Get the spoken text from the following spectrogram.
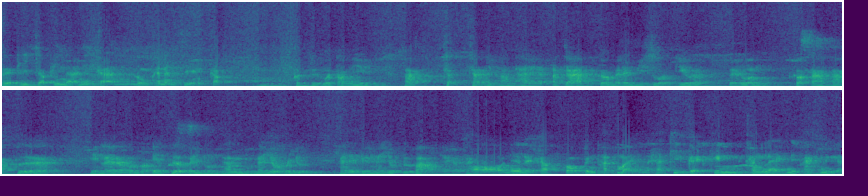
พื่อที่จะพิจารณาในการลงคะแนนเสียงครับอืมก็คือว่าตอนนี้พรรคชาชาติพันธุ์ไทยอาจารย์ก็ไม่ได้มีส่วนที่ว่าไปร่วมก่อตั้งพรรคเพื่อเห็นหลายๆคนบอกเอ๊ะเพื่อไปหนุนท่านนายกประยุทธ์ให้ได้เป็นนายกหรือเปล่าเนี่ยครับท่านอ๋อเนี่ยแหละครับก็เป็นพักใหม่นะฮะที่เกิดขึ้นครั้งแรกในภาคเหนือ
